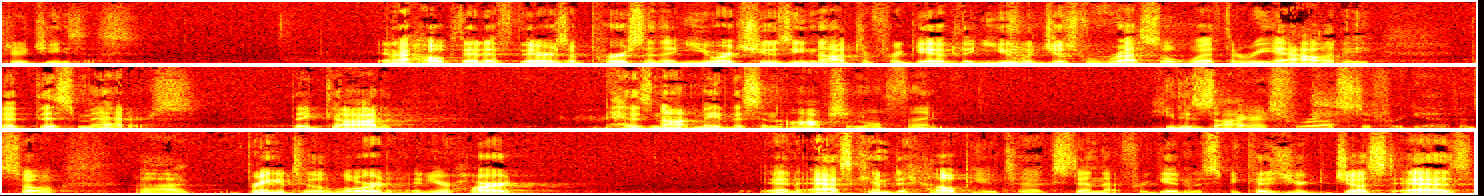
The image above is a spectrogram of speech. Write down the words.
through Jesus. And I hope that if there's a person that you are choosing not to forgive, that you would just wrestle with the reality that this matters, that God has not made this an optional thing. He desires for us to forgive. And so uh, bring it to the Lord in your heart and ask Him to help you to extend that forgiveness because you're just as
